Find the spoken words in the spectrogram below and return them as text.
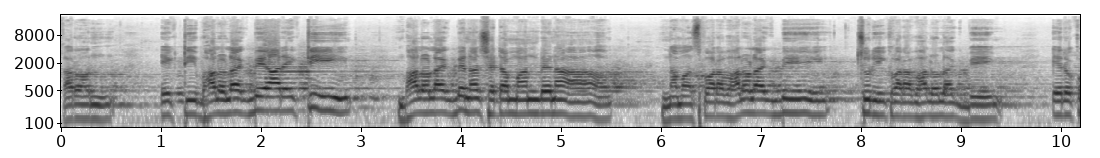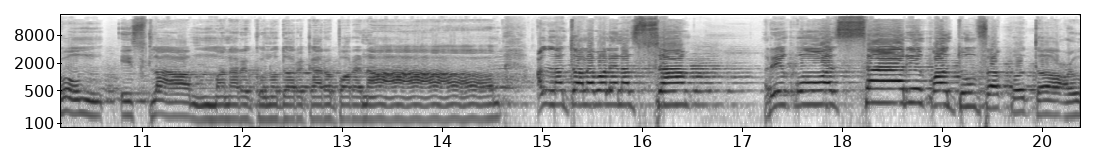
কারণ একটি ভালো লাগবে আর একটি ভালো লাগবে না সেটা মানবে না। নামাজ পড়া ভালো লাগবে, চুরি করা ভালো লাগবে। এরকম ইসলাম মানার কোনো দরকার পড়ে না। আল্লাহ তালা বলেন আচ্ছা রেকো কত ফাকতাউ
